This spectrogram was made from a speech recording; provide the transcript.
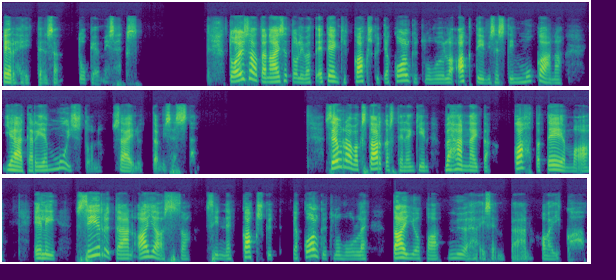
perheittensä tukemiseksi. Toisaalta naiset olivat etenkin 20- ja 30-luvuilla aktiivisesti mukana jääkärien muiston säilyttämisestä. Seuraavaksi tarkastelenkin vähän näitä kahta teemaa, eli siirrytään ajassa sinne 20- ja 30-luvulle tai jopa myöhäisempään aikaan.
